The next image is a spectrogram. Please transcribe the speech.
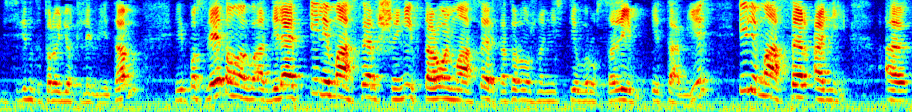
десятин, который идет левитом. И после этого он отделяет или маасер шини, второй маасер, который нужно нести в Иерусалим, и там есть, или маасер они. А,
